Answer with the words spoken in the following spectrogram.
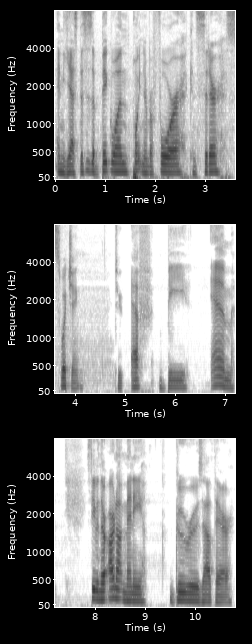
And yes, this is a big one. Point number four consider switching to FBM. Stephen, there are not many gurus out there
